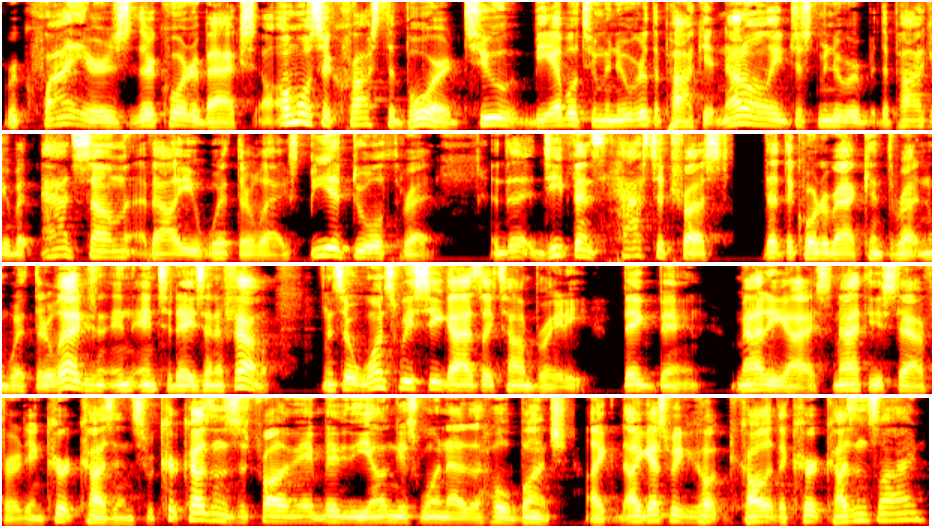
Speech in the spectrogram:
requires their quarterbacks almost across the board to be able to maneuver the pocket, not only just maneuver the pocket, but add some value with their legs, be a dual threat. The defense has to trust that the quarterback can threaten with their legs in, in, today's NFL. And so once we see guys like Tom Brady, Big Ben, Matty Ice, Matthew Stafford, and Kirk Cousins. Kirk Cousins is probably maybe the youngest one out of the whole bunch. Like, I guess we could call it the Kirk Cousins line.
